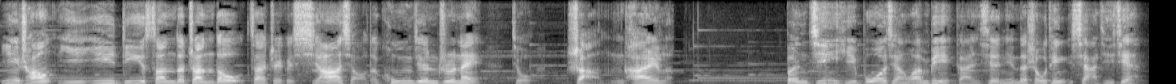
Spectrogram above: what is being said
一场以一敌三的战斗，在这个狭小的空间之内就展开了。本集已播讲完毕，感谢您的收听，下集见。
